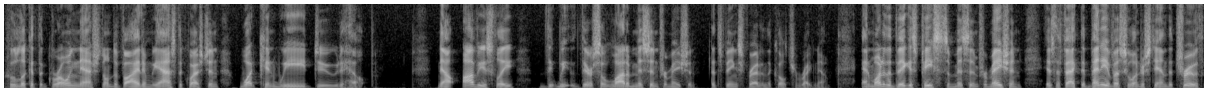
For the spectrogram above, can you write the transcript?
who look at the growing national divide and we ask the question, what can we do to help? Now, obviously, we, there's a lot of misinformation that's being spread in the culture right now. And one of the biggest pieces of misinformation is the fact that many of us who understand the truth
